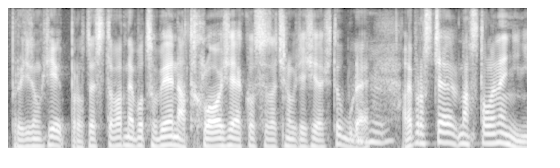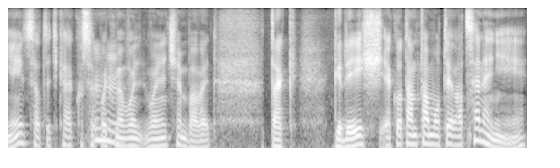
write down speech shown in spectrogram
proti tomu chtějí protestovat, nebo co by je nadchlo, že jako se začnou těšit, až to bude. Mm-hmm. Ale prostě na stole není nic a teďka jako se mm-hmm. pojďme o, o něčem bavit. Tak když jako tam ta motivace není,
